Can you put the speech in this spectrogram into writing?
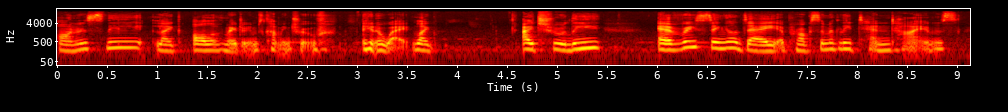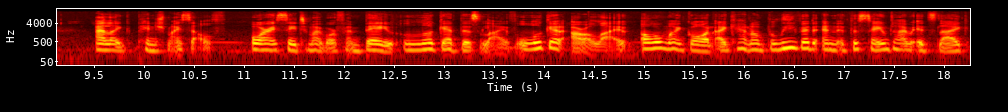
honestly like all of my dreams coming true in a way. Like, I truly, every single day, approximately 10 times, I like pinch myself or I say to my boyfriend, babe, look at this life. Look at our life. Oh my God, I cannot believe it. And at the same time, it's like,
